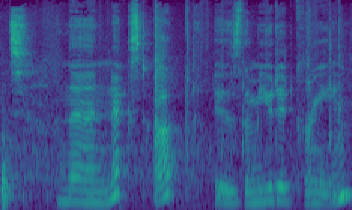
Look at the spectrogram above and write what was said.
And then next up is the muted green.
